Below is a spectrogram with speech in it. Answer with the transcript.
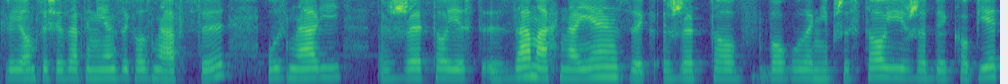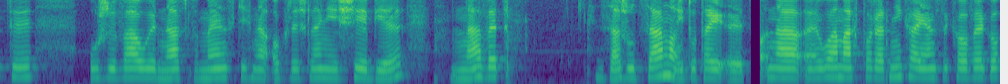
kryjący się za tym językoznawcy, uznali, że to jest zamach na język, że to w ogóle nie przystoi, żeby kobiety używały nazw męskich na określenie siebie, nawet zarzucano i tutaj e, na łamach poradnika językowego,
